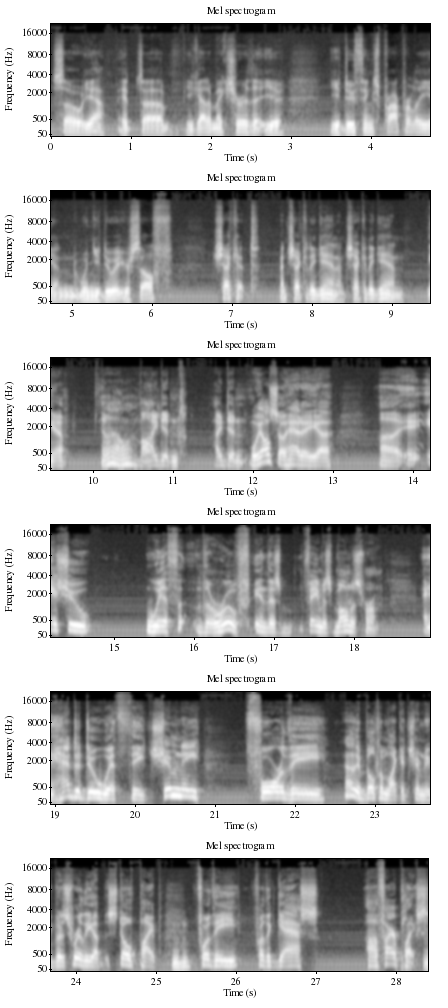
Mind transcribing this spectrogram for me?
So yeah, it uh, you got to make sure that you you do things properly, and when you do it yourself, check it and check it again and check it again. Yeah. Well, I didn't. I didn't. We also had a uh, uh, issue with the roof in this famous bonus room, and it had to do with the chimney for the. Now they built them like a chimney, but it's really a stovepipe for the for the gas uh, fireplace.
